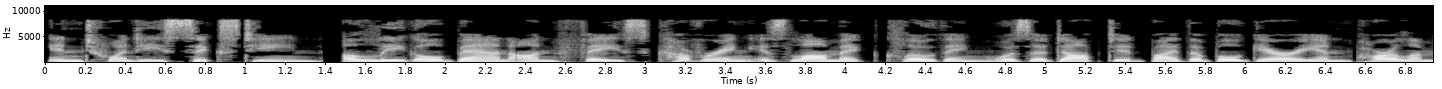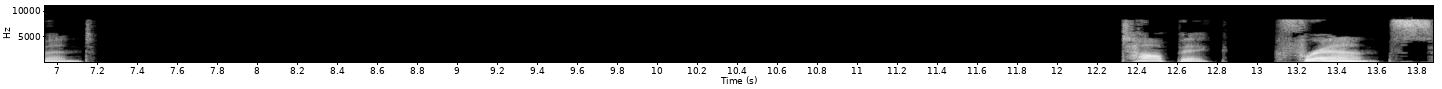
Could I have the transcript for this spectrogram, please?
In 2016, a legal ban on face covering Islamic clothing was adopted by the Bulgarian parliament. France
